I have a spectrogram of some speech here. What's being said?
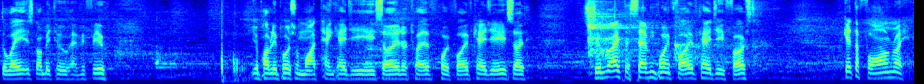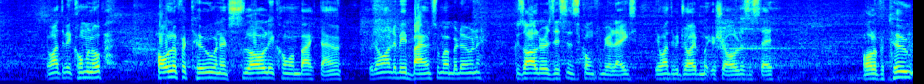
the weight is going to be too heavy for you. You're probably pushing what 10 kg each side or 12.5 kg each side. Strip it back to 7.5 kg first. Get the form right. You want to be coming up, holding for two, and then slowly coming back down. We don't want to be bouncing when we're doing it because all the resistance comes from your legs. You want to be driving with your shoulders instead. All for two.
